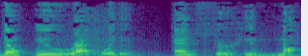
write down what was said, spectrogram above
Don't you rap with him. Answer him not.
